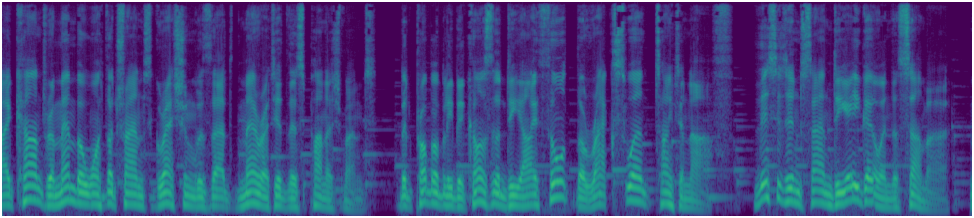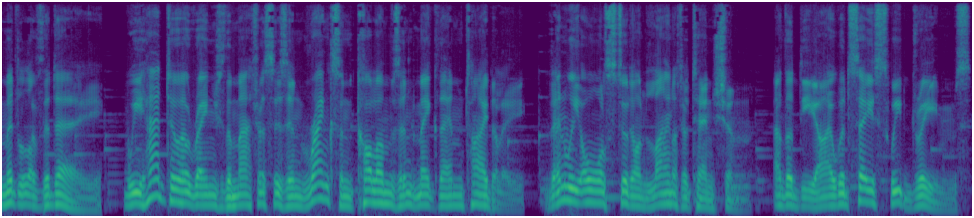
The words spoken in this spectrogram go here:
I can't remember what the transgression was that merited this punishment, but probably because the DI thought the racks weren't tight enough. This is in San Diego in the summer, middle of the day. We had to arrange the mattresses in ranks and columns and make them tidily. Then we all stood on line at attention, and the DI would say sweet dreams.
